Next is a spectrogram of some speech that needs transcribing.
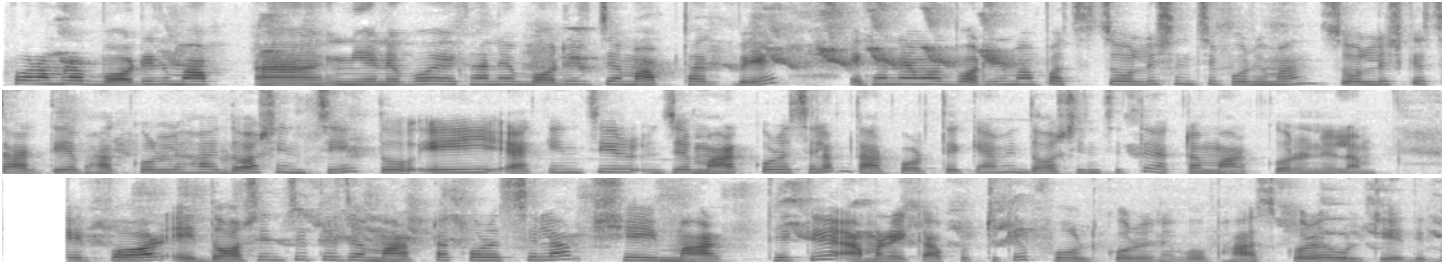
তারপর আমরা বডির মাপ নিয়ে নেব। এখানে বডির যে মাপ থাকবে, এখানে আমার বডির মাপ আছে চল্লিশ ইঞ্চি পরিমাণ। চল্লিশকে চার দিয়ে ভাগ করলে হয় দশ ইঞ্চি। তো এই এক ইঞ্চির যে মার্ক করেছিলাম, তারপর থেকে আমি দশ ইঞ্চিতে একটা মার্ক করে নিলাম। এরপর এই দশ ইঞ্চিতে যে মার্কটা করেছিলাম, সেই মার্ক থেকে আমরা এই কাপড়টিকে ফোল্ড করে নেব, ভাঁজ করে উল্টিয়ে দিব।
